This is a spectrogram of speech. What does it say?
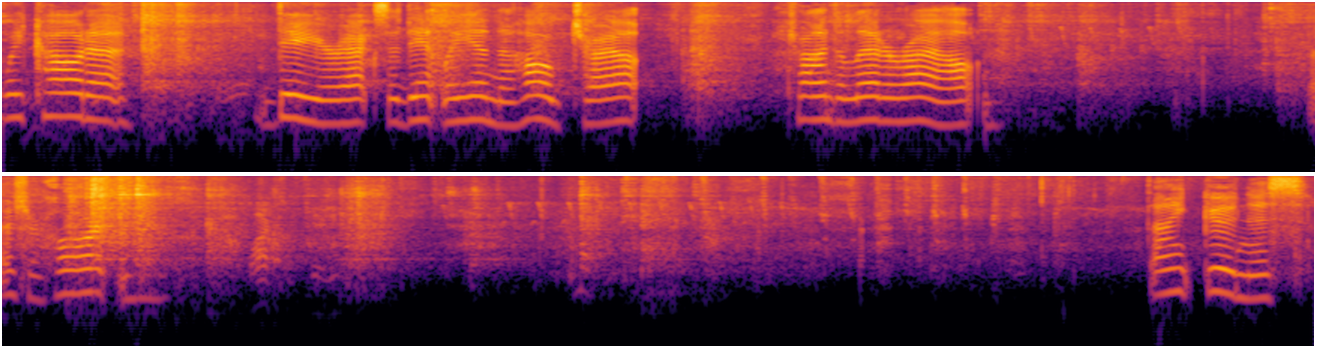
We caught a deer accidentally in the hog trap, trying to let her out. There's her heart. Thank goodness.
